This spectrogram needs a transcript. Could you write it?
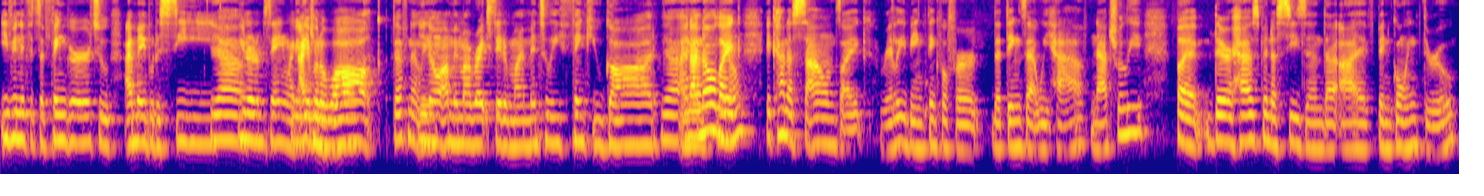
Even if it's a finger to, I'm able to see. Yeah, you know what I'm saying. Like Being I can walk. walk. Definitely. You know, I'm in my right state of mind mentally. Thank you, God. Yeah, I and have, I know like know? it kind of sounds like really being thankful for the things that we have naturally, but there has been a season that I've been going through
